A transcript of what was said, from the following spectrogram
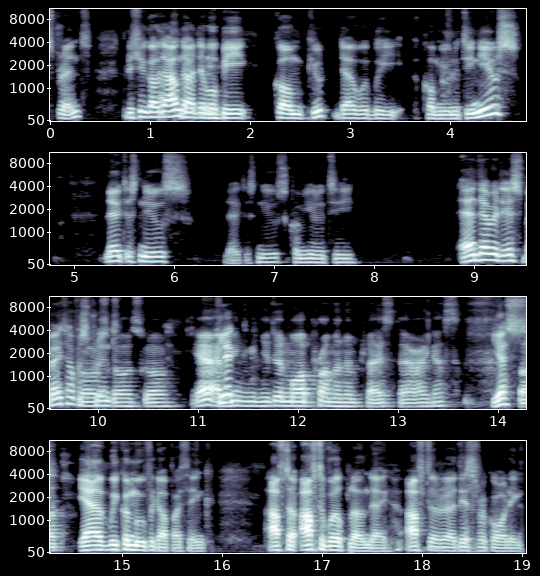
sprint. But if you go Absolutely. down there, there will be compute, there will be community news, latest news, latest news, community, and there it is, Beethoven scroll, Sprint. Scroll, scroll. Yeah, Click. I mean, we need a more prominent place there, I guess. Yes. But... Yeah, we can move it up, I think, after after World Plone Day, after uh, this recording.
